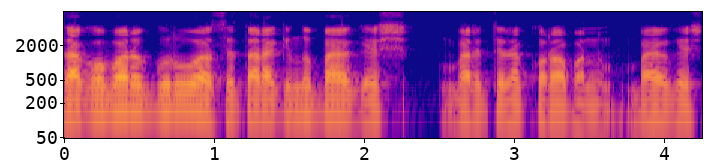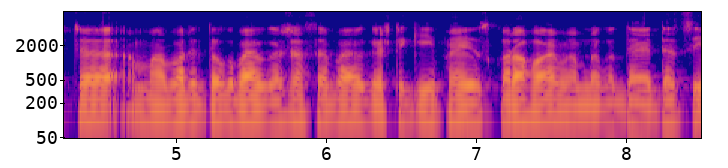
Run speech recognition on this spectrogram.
জাগোবার গরু আছে, তারা কিন্তু বায়োগ্যাস বাড়িতে করা পান। বায়োগ্যাসটা আমার বাড়িতেও বায়োগ্যাস আছে বায়োগ্যাসটা কীভাবে ইউজ করা হয়, আমি আপনাকে দেখাইতেছি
